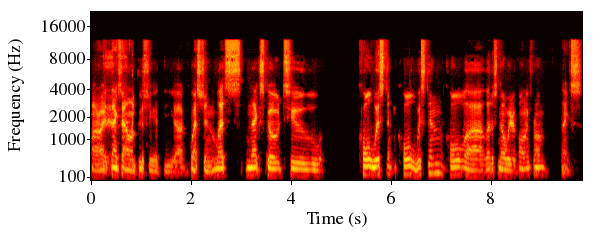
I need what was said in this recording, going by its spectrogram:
All right, thanks, Alan. Appreciate the uh, question. Let's next go to Cole Whiston. Cole Whiston. Cole, uh, let us know where you're calling from. Thanks.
